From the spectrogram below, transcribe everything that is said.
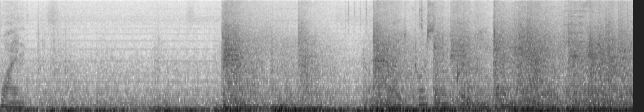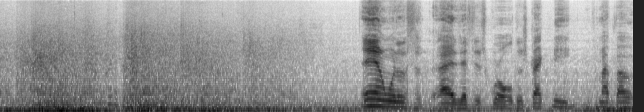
Right torso critical damage. And what else? I let the squirrel distract me. It's my fault.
